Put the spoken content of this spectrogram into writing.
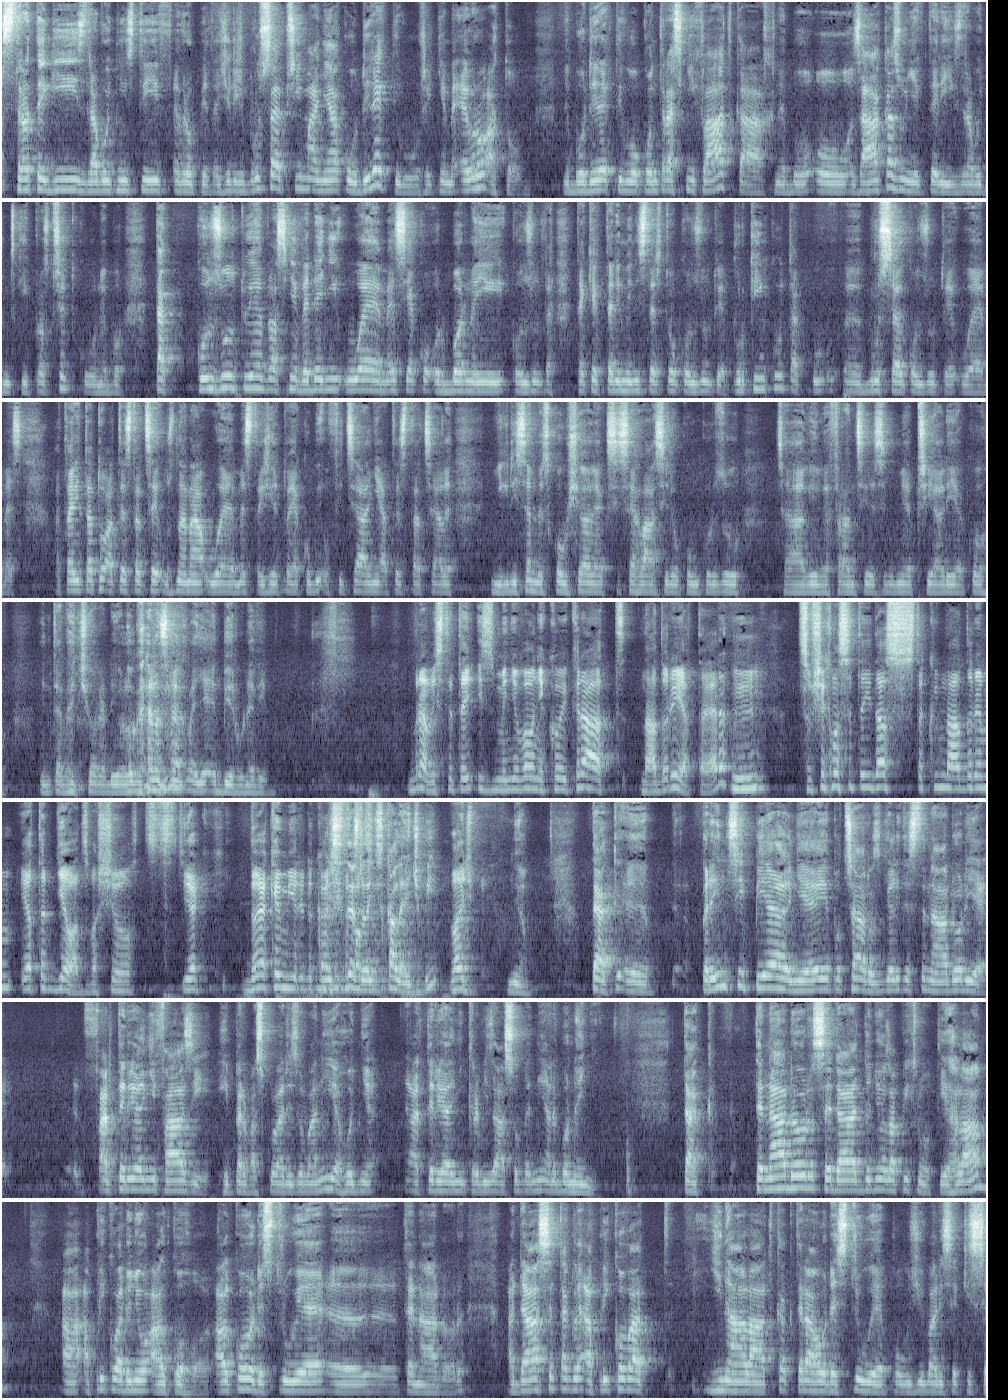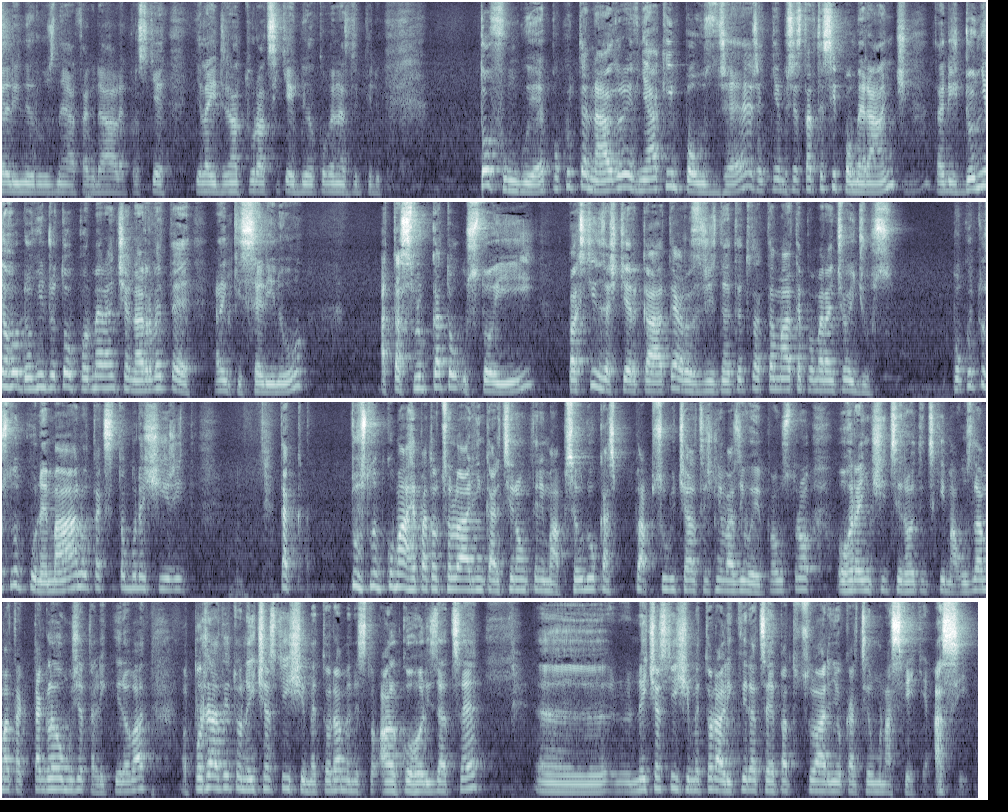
strategii zdravotnictví v Evropě. Takže když Brusel přijímá nějakou direktivu, řekněme Euroatom, nebo direktivu o kontrastních látkách, nebo o zákazu některých zdravotnických prostředků, nebo tak konzultuje vlastně vedení UEMS jako odborný konzultant. Tak jak tady ministerstvo konzultuje Purkinku, tak e, Brusel konzultuje UEMS. A tady tato atestace je uznaná UEMS, takže je to jakoby oficiální atestace, ale nikdy jsem neskoušel, jak si se hlásit do konkurzu, co já vím, ve Francii, jestli by mě přijali jako intervenčního radiologa na základě EBIRu, nevím. Dobrá, vy jste tady i zmiňoval několikrát nádory jater. Mm. Co všechno se tady dá s takovým nádorem jater dělat? Z vašeho, jak, do jaké míry dokážete... Myslíte z hlediska léčby? Léčby. Jo. Tak e, principiálně je potřeba rozdělit, jestli nádor je v arteriální fázi hypervaskularizovaný, je hodně arteriální krví zásobený, anebo není. Tak ten nádor se dá do něho zapíchnout jehla, a aplikovat do něho alkohol. Alkohol destruuje e, ten nádor a dá se takhle aplikovat jiná látka, která ho destruuje. Používaly se kyseliny různé a tak dále. Prostě dělají denaturaci těch bílkovin z lipidu. To funguje, pokud ten nádor je v nějakým pouzdře, řekněme, představte si pomeranč, tak když do něho dovnitř do toho pomeranče narvete kyselinu a ta slupka to ustojí, pak s tím zaštěrkáte a rozříznete to, tak tam máte pomerančový džus. Pokud tu slupku nemá, no tak se to bude šířit. Tak tu slupku má hepatocelulární karcinom, který má pseudokapsulu, částečně vazivový proustro, ohraničí cirhotickýma uzlama, tak takhle ho můžete likvidovat. A pořád je to nejčastější metoda, jmenuje se to alkoholizace, e, nejčastější metoda likvidace hepatocelulárního karcinomu na světě. Asi.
